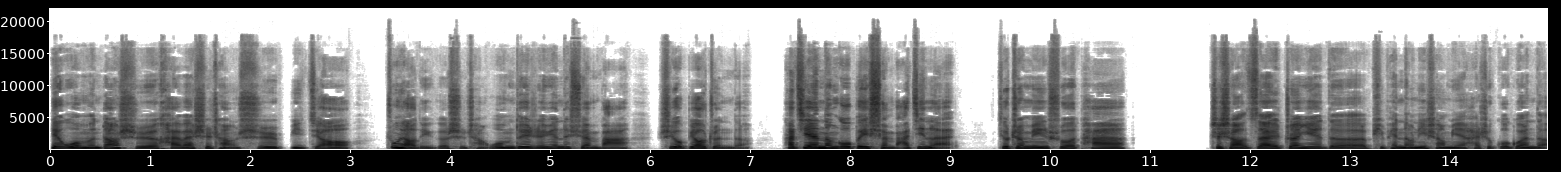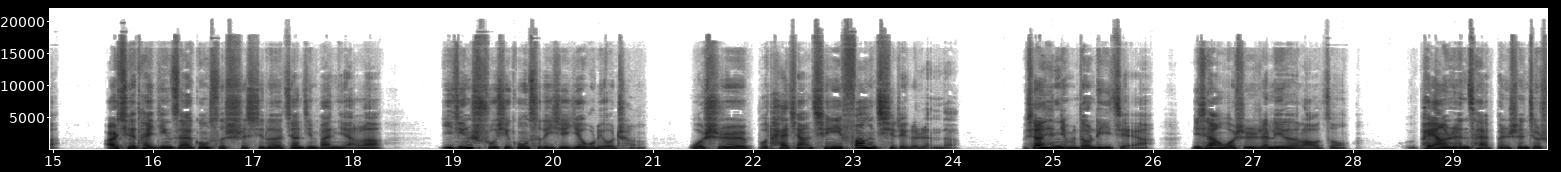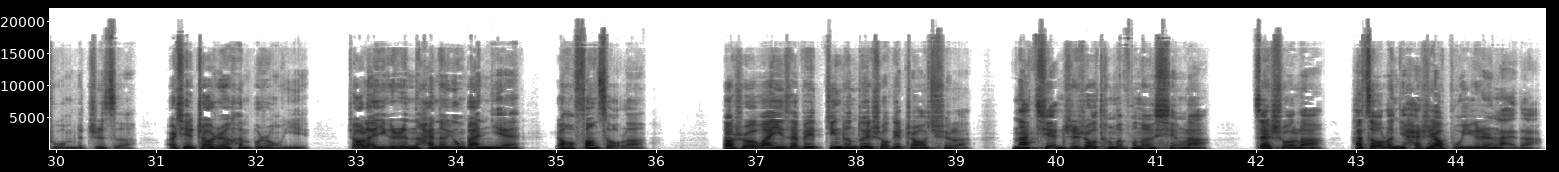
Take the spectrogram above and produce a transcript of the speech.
且我们当时海外市场是比较重要的一个市场，我们对人员的选拔是有标准的。他既然能够被选拔进来，就证明说他至少在专业的匹配能力上面还是过关的，而且他已经在公司实习了将近半年了。已经熟悉公司的一些业务流程，我是不太想轻易放弃这个人的。我相信你们都理解呀。你想，我是人力的老总，培养人才本身就是我们的职责，而且招人很不容易，招来一个人还能用半年，然后放走了，到时候万一再被竞争对手给招去了，那简直肉疼的不能行了。再说了，他走了，你还是要补一个人来的，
